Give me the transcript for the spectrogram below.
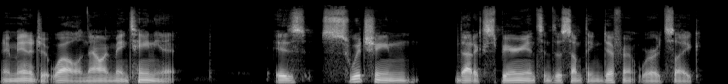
and I manage it well and now I'm maintaining it, is switching that experience into something different where it's like,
